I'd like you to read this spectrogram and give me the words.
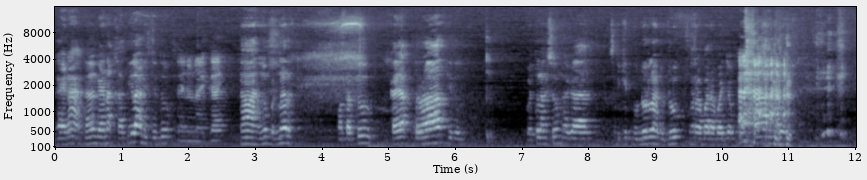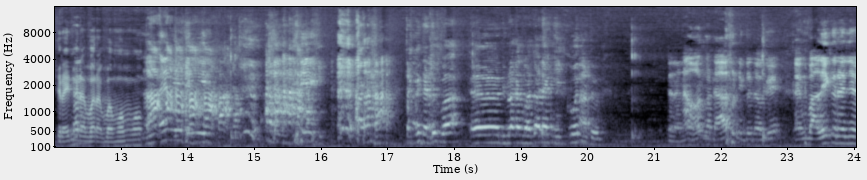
Gak enak. nah, gak enak hati lah di situ. Saya nunaikan. Nah itu bener. Motor tuh kayak berat gitu. Gua tuh langsung agak sedikit mundur lah duduk ngeraba-raba depan gitu. Kirain Kan- raba-raba momok. eh anjing. takutnya tuh gua eh, di belakang gua tuh ada yang ikut gitu. Tenang naon padahal ikut oke. Kayak balik keranya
